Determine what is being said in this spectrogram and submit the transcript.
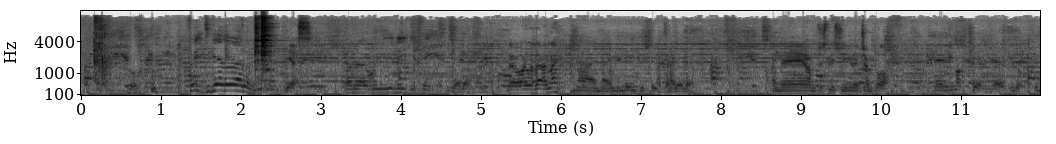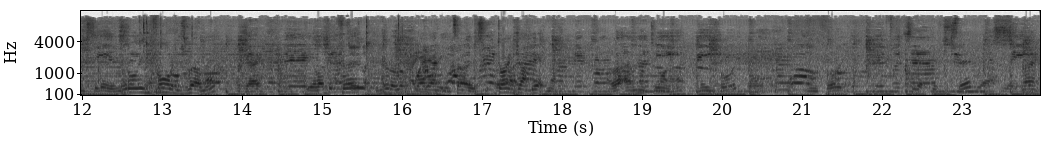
feet together, Adam. Yes. No, no, well, you need your feet together. No, I like that, mate. No, no, you need your feet together. And then I'm just literally going to jump off. No, not yet, mate. We've got things to do. A little lean forward as well, mate. Okay. Yeah, like a bit further. You've got to look way down at your toes. Don't jump yet, mate. Alright, I haven't looked you on? Lean forward. Lean forward. See that picture there? Right.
